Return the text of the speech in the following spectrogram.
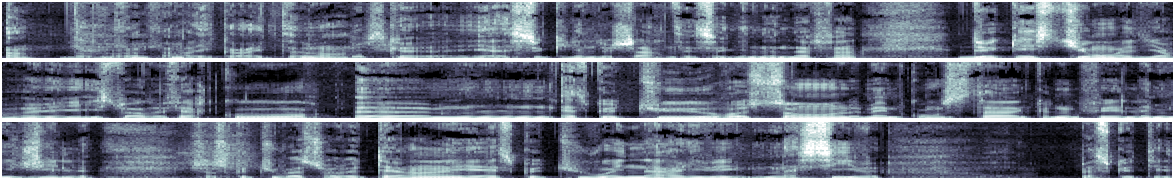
donc on va parler correctement, parce qu'il y a ceux qui viennent de Chartres et ceux qui viennent de 9-1. Deux questions, on va dire, euh, histoire de faire court. Euh, est-ce que tu ressens le même constat que nous fait l'ami Gilles sur ce que tu vois sur le terrain, et est-ce que tu vois une arrivée massive parce que tu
